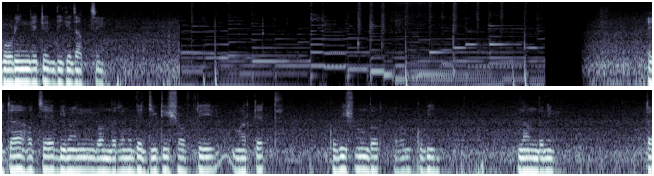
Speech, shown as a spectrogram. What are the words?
বোর্ডিং গেটের দিকে যাচ্ছি। এটা হচ্ছে বিমানবন্দরের মধ্যে ডিউটি শপ ফ্রি মার্কেট খুবই সুন্দর এবং খুবই নান্দনিক একটা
